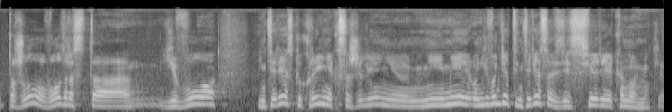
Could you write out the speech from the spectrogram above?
пожилого возраста, его интерес к Украине, к сожалению, не имеет, у него нет интереса здесь в сфере экономики.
